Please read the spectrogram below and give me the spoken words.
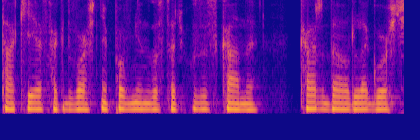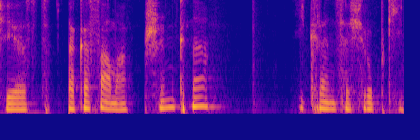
Taki efekt właśnie powinien zostać uzyskany. Każda odległość jest taka sama. Przymknę i kręcę śrubki.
